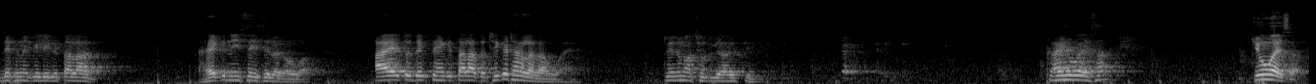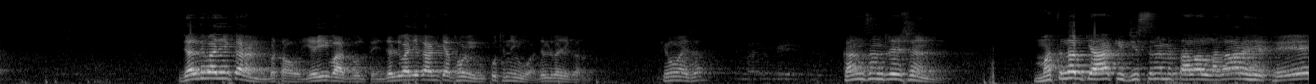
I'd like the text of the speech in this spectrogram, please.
देखने के लिए कि ताला है कि नहीं सही से लगा हुआ। आए तो देखते हैं कि ताला तो ठीक ठाक लगा हुआ है। ट्रेन में छूट गया ऐसे कहे हुआ ऐसा? क्यों ऐसा? जल्दबाजी कारण, बताओ, यही बात बोलते हैं। जल्दबाजी कारण क्या थोड़ी कुछ नहीं हुआ, जल्दबाजी कारण। क्यों ऐसा? कंसंट्रेशन मतलब क्या? कि जिस समय में ताला लगा रहे थे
